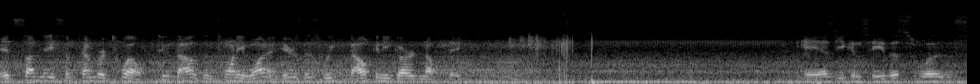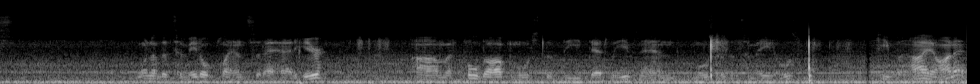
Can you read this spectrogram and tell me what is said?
It's Sunday, September 12th, 2021, and here's this week's balcony garden update. Okay, as you can see, this was one of the tomato plants that I had here. Um, I've pulled off most of the dead leaves and most of the tomatoes. Keep an eye on it.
